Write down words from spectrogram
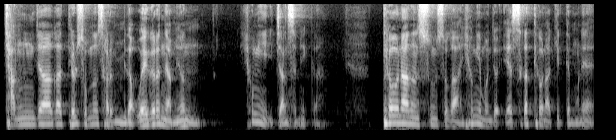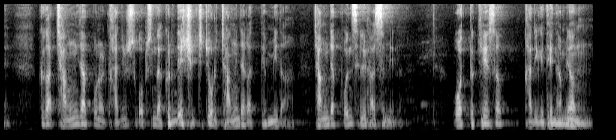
장자가 될 수 없는 사람입니다. 왜 그러냐면 형이 있지 않습니까? 태어나는 순서가 형이 먼저 에스가 태어났기 때문에 그가 장자권을 가질 수가 없습니다. 그런데 실질적으로 장자가 됩니다. 장자 권세를 갖습니다. 어떻게 해서 가지게 되냐면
